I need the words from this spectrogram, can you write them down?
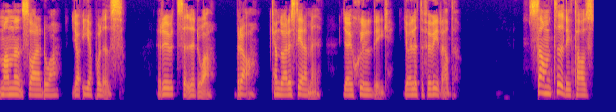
Mannen svarar då, jag är polis. Rut säger då, bra, kan du arrestera mig? Jag är skyldig, jag är lite förvirrad. Samtidigt tas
